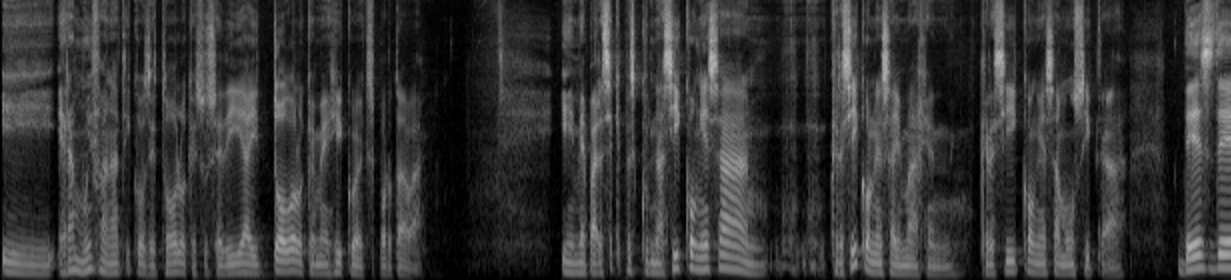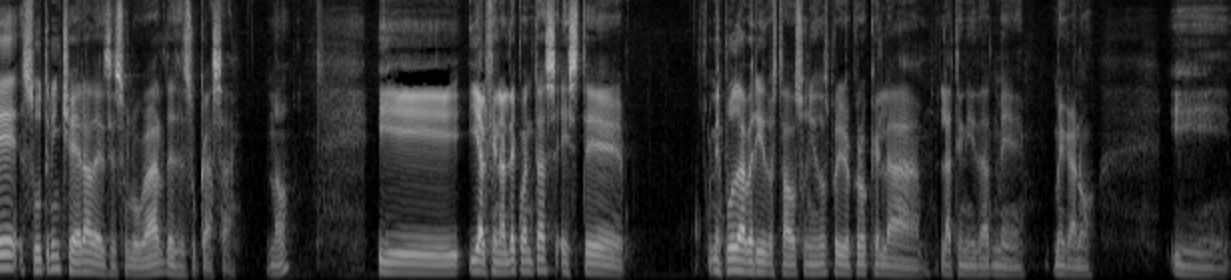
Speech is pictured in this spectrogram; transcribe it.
Y eran muy fanáticos de todo lo que sucedía y todo lo que México exportaba. Y me parece que pues nací con esa, crecí con esa imagen, crecí con esa música, desde su trinchera, desde su lugar, desde su casa, ¿no? Y, y al final de cuentas, este, me pude haber ido a Estados Unidos, pero yo creo que la latinidad me, me ganó. Y,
